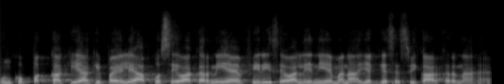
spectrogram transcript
उनको पक्का किया कि पहले आपको सेवा करनी है, फिर ही सेवा लेनी है, मना यज्ञ से स्वीकार करना है।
